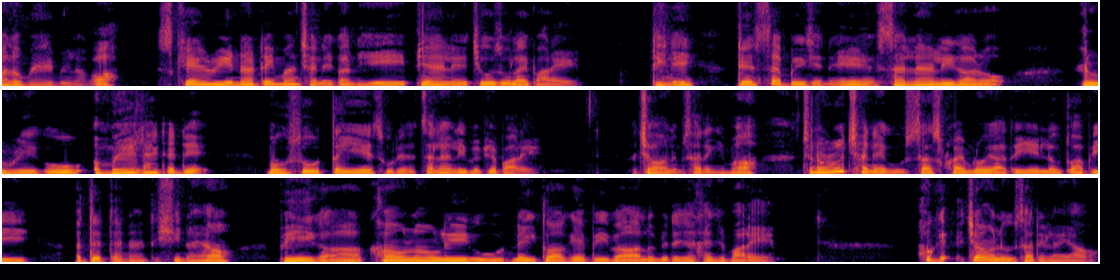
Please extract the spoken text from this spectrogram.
ားလုံးပဲမင်္ဂလာပါ Scary Entertainment Channel ကနေပြန်လည်ကြိုဆိုလိုက်ပါတယ်ဒီနေ့တင်ဆက်ပေးခြင်းတဲ့ဇာတ်လမ်းလေးကတော့လူတွေကိုအမဲလိုက်တတ်တဲ့မုတ်ဆိုးတရေဆိုတဲ့ဇာတ်လမ်းလေးပဲဖြစ်ပါတယ်အကြောင်းအလေးမစတဲ့ခင်မှာကျွန်တော်တို့ channel ကို subscribe လုပ်ရတဲ့ရင်လုပ်သွားပြီးအသစ်တန်တန်သိရှိနိုင်အောင်ဘေးကခေါင်းလောင်းလေးကိုနှိပ်သွားခဲ့ပေးပါလို့မြတ်တရားခံချင်ပါတယ်ဟုတ်ကဲ့အကြောင်းအလေးကိုစတင်လိုက်အောင်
